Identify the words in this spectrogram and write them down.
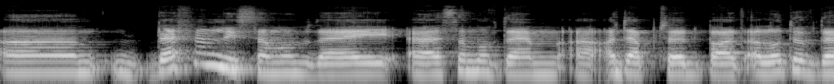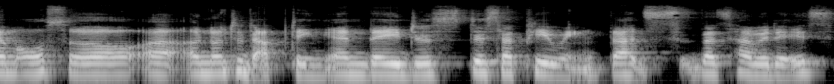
Um, definitely, some of they, uh, some of them uh, adapted, but a lot of them also uh, are not adapting, and they just disappearing. That's that's how it is.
